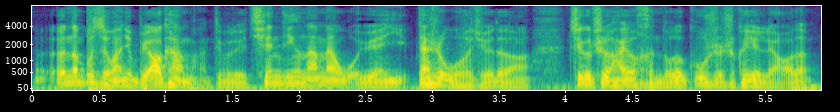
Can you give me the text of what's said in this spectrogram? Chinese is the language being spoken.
呃，那不喜欢就不要看嘛，对不对？千金难买我愿意。但是我觉得啊，这个车还有很多的故事是可以聊的。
